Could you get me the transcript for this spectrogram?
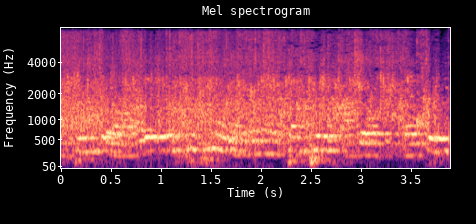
appunto avere struttura come campionato eh,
